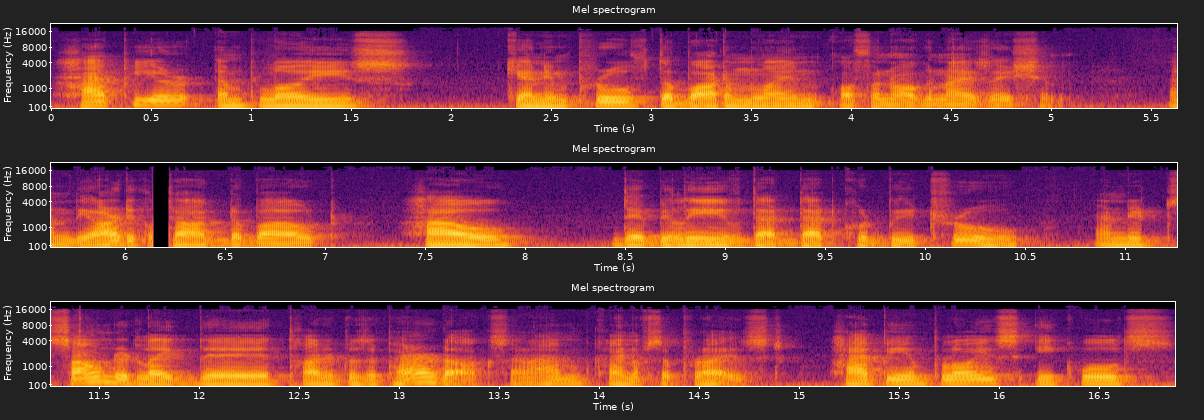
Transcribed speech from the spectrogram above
happier employees can improve the bottom line of an organization. And the article talked about how they believe that that could be true, and it sounded like they thought it was a paradox, and I'm kind of surprised. Happy employees equals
